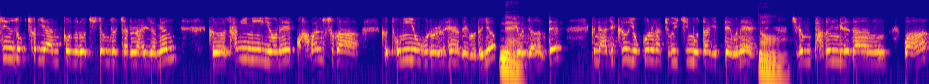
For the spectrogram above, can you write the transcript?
신속 처리 안건으로 지정 절차를 하려면 그 상임위원회 과반수가 그 동의 요구를 해야 되거든요. 네. 위원장한테. 근데 아직 그 요건을 갖추고 있지 못하기 때문에 어. 지금 바른미래당과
